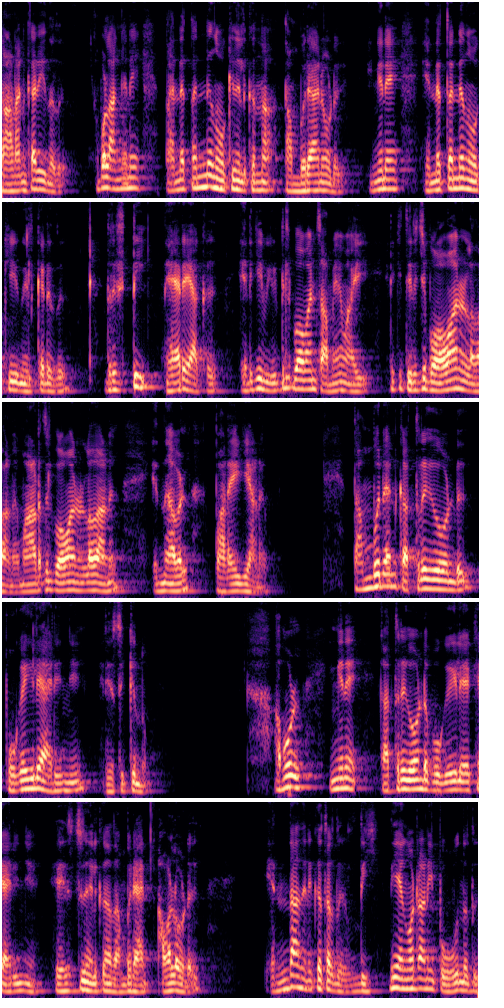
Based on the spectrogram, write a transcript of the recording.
കാണാൻ കഴിയുന്നത്. അപ്പോൾ അങ്ങനെ തന്നെ തന്നെ നോക്കി നിൽക്കുന്ന തമ്പുരാനോട് ഇങ്ങനെ എന്നെ തന്നെ നോക്കി നിൽക്കരുത്. ദൃഷ്ടി നേരെയാക്ക് എനിക്ക് വീട്ടിൽ പോകാൻ സമയമായി എനിക്ക് തിരിച്ചു പോകാനുള്ളതാണ് മാടത്തിൽ പോകാനുള്ളതാണ് എന്ന് അവൾ പറയുകയാണ്. തമ്പുരാൻ കത്രിക കൊണ്ട് പുകയില അരിഞ്ഞ് രസിക്കുന്നു. അപ്പോൾ ഇങ്ങനെ കത്രിക കൊണ്ട് പുകയിലേക്ക് അരിഞ്ഞ് രസിച്ചു നിൽക്കുന്ന തമ്പുരാൻ അവളോട് എന്താ നിനക്കത്ര ധൃതി? നീ എങ്ങോട്ടാണ് ഈ പോകുന്നത്?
